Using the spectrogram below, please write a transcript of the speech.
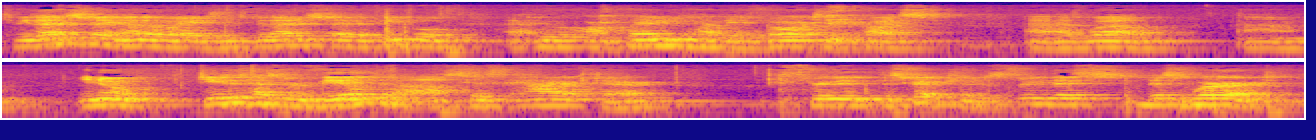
to be led astray in other ways, and to be led astray by people uh, who are claiming to have the authority of Christ uh, as well. Um, you know, Jesus has revealed to us his character through the scriptures, through this, this word.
